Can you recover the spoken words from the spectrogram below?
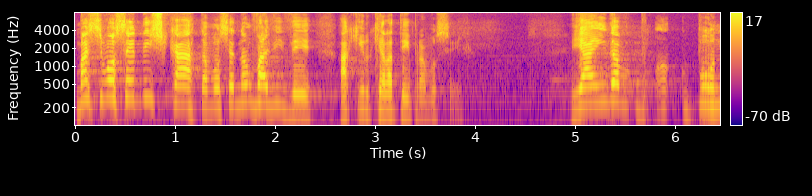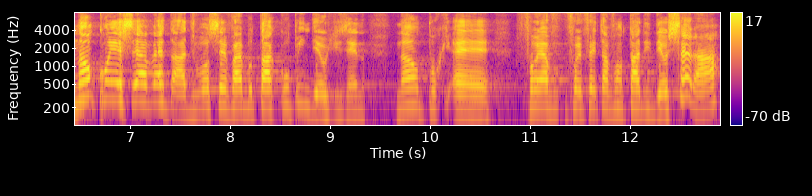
Mas se você descarta, você não vai viver aquilo que ela tem para você. E ainda, por não conhecer a verdade, você vai botar a culpa em Deus, dizendo: não, porque é, foi, a, foi feita a vontade de Deus. Será?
